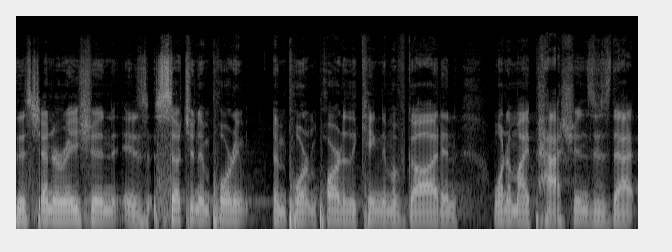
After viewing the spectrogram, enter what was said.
This generation is such an important important part of the kingdom of God and one of my passions is that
